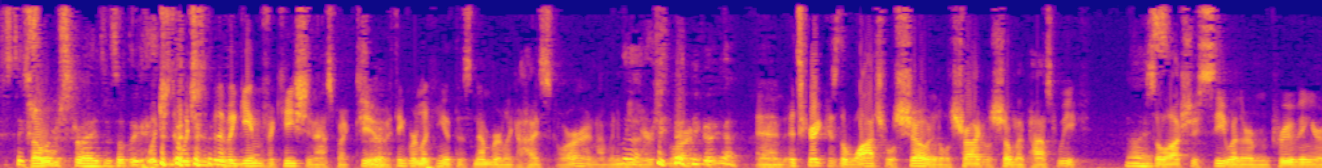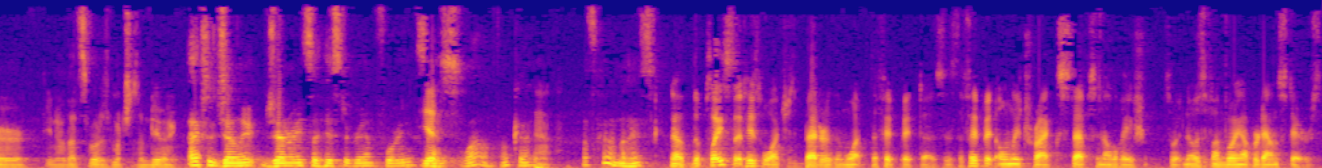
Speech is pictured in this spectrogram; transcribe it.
just take So- shorter strides or something. Which is, which is a bit of a gamification aspect too. Sure. I think we're looking at this number like a high score, and I'm going to beat your score. yeah, And it's great because the watch will show it. It'll track. It'll show my past week, nice. so I'll actually see whether I'm improving or you know that's about as much as I'm doing. actually gener- generates a histogram for you. So- Yes. Wow. Okay. Yeah. That's kind of nice. Now, the place that his watch is better than what the Fitbit does is the Fitbit only tracks steps and elevation. So it knows if I'm going up or down stairs,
